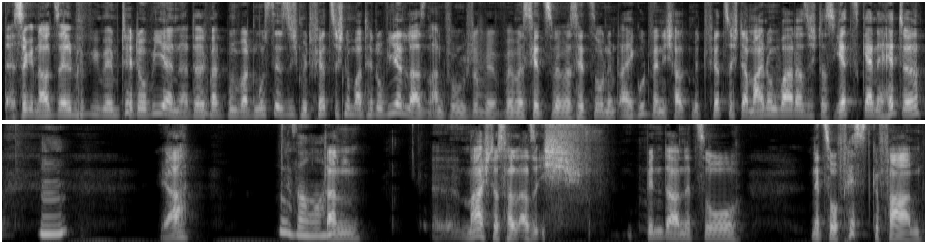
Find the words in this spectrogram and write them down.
Das ist ja genau dasselbe wie mit dem Tätowieren. Was muss der sich mit 40 nochmal tätowieren lassen? Anführungsstrichen, wenn man es jetzt, wenn man es jetzt so nimmt. Ah, gut, wenn ich halt mit 40 der Meinung war, dass ich das jetzt gerne hätte, hm. ja, Warum? dann äh, mache ich das halt. Also ich bin da nicht so, nicht so festgefahren.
